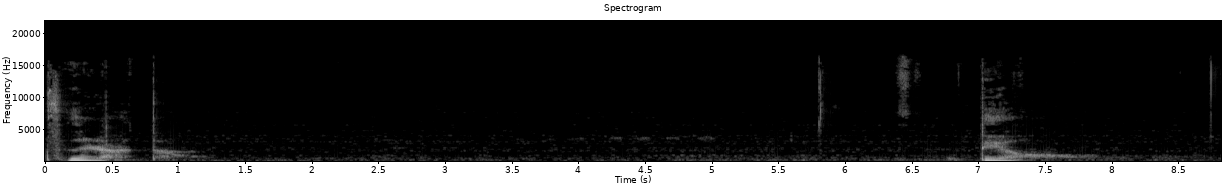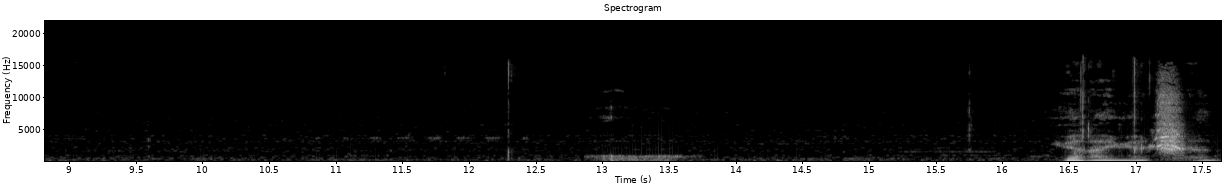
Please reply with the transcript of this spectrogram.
自然的。六。越来越深，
